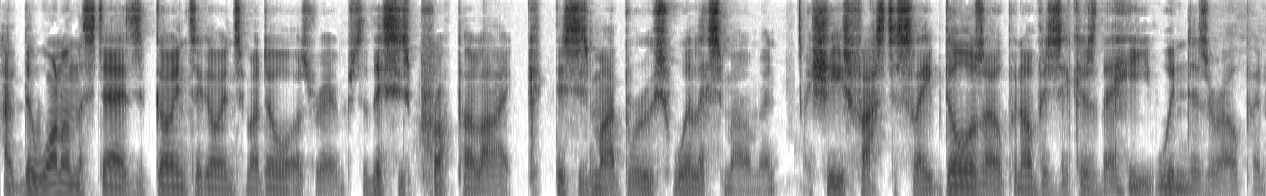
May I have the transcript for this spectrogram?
Uh, the one on the stairs is going to go into my daughter's room. So this is proper, like, this is my Bruce Willis moment. She's fast asleep, doors open, obviously, because the heat, windows are open.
